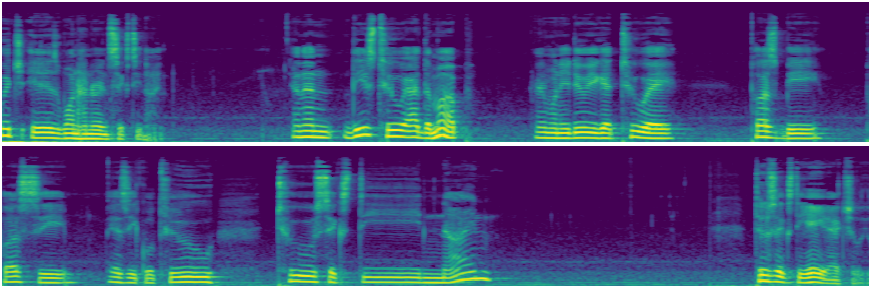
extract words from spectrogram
which is 169. And then these two add them up, and when you do, you get 2a plus b plus c is equal to 269? 268, actually.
